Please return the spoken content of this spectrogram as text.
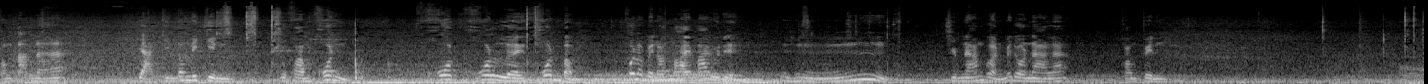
ของตันนะฮะ อยากกินต้องได้กินดูความข้น โคตรข้นเลยข้นแบบข้นเราเป็นเอาตายมากดูดิอือหือชิมน้ำก่อนไม่โดนนานแล้ว ความฟิน โอ้โห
